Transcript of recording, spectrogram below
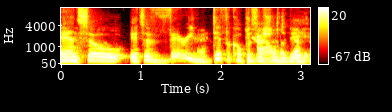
And so it's a very okay. difficult position Child to be.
